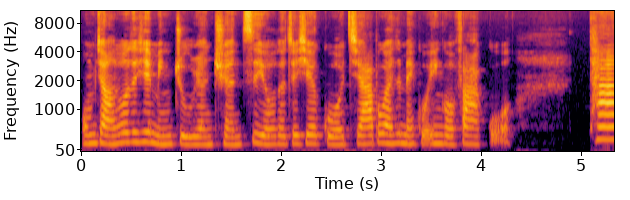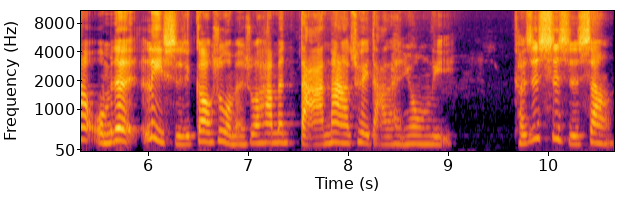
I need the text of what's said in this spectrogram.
我们讲说这些民主、人权、自由的这些国家，不管是美国、英国、法国，他我们的历史告诉我们说，他们打纳粹打得很用力。可是事实上，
